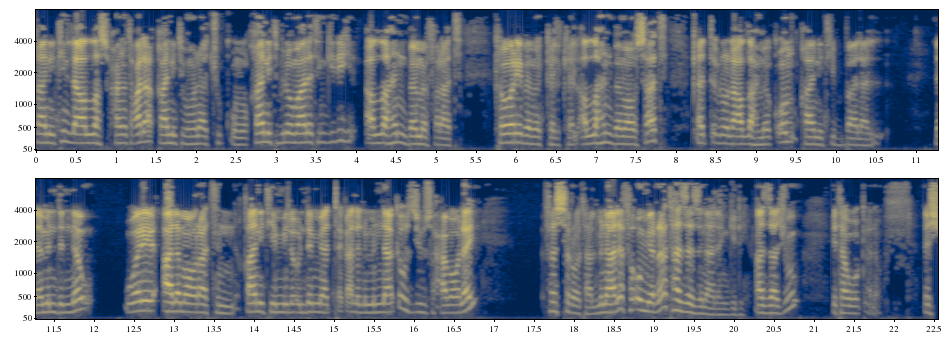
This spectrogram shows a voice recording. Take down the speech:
قانتين ለአላህ سبحانه تعالى قانت የሆናችሁ ቁሙ። قانت ብሎ ማለት እንግዲህ አላህን በመፍራት ከወሬ በመከልከል አላህን በማውሳት ቀጥ ብሎ ለአላህ መቆም قانت ይባላል። ለምንድን ነው ወሬ አለማውራትን ቃኒት የሚለው እንደሚያጠቃልል የምናውቀው እዚሁ ሰሓባው ላይ ፈስሮታል። ምን አለ? ፈኡሚርና ታዘዝን አለ እንግዲህ። አዛዡ የታወቀ ነው። እሺ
